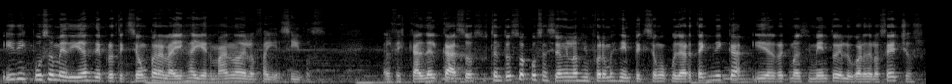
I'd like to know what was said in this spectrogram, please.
y dispuso medidas de protección para la hija y hermano de los fallecidos. El fiscal del caso sustentó su acusación en los informes de inspección ocular técnica y del reconocimiento del lugar de los hechos.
